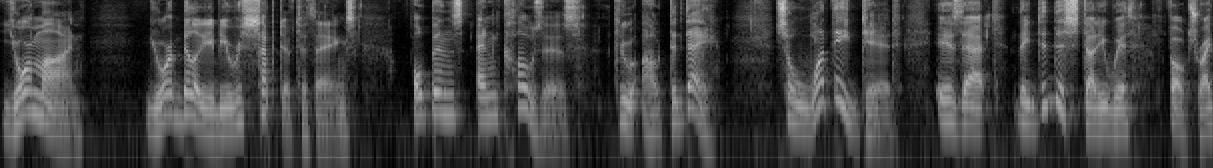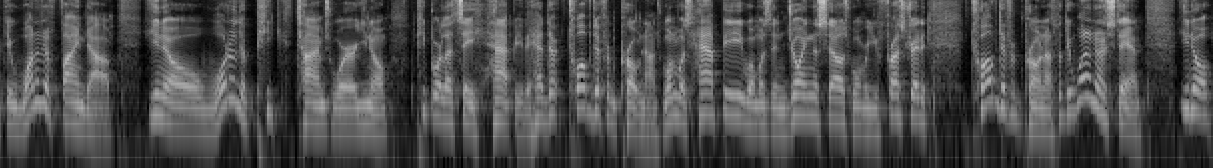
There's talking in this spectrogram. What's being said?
Your mind, your ability to be receptive to things, opens and closes throughout the day. So, what they did is that they did this study with folks, right? They wanted to find out, you know, what are the peak times where, you know, people are, let's say, happy. They had 12 different pronouns. One was happy, one was enjoying themselves, one were you frustrated. 12 different pronouns. But they wanted to understand, you know,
